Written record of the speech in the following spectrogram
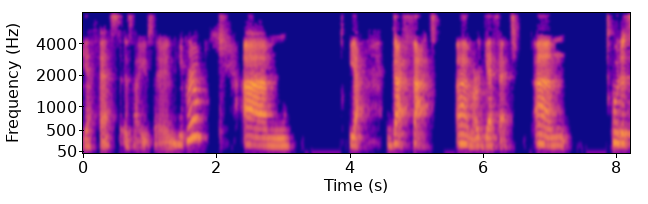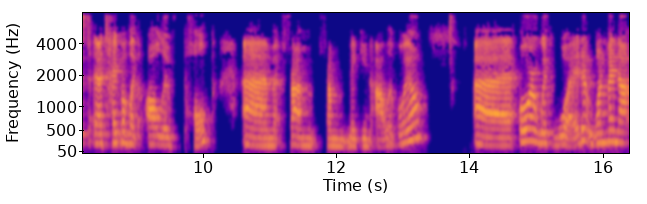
gefes is how you say it in Hebrew. Um, yeah, gafat um, or gefet. Um, or just a type of like olive pulp um, from from making olive oil. Uh, or with wood, one may not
